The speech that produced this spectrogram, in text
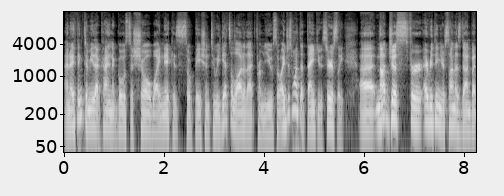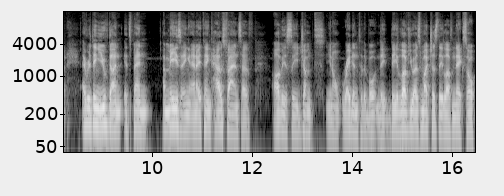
And I think to me, that kind of goes to show why Nick is so patient too. He gets a lot of that from you. So I just want to thank you, seriously. Uh, not just for everything your son has done, but everything you've done. It's been amazing. And I think Habs fans have obviously jumped, you know, right into the boat and they, they love you as much as they love Nick. So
